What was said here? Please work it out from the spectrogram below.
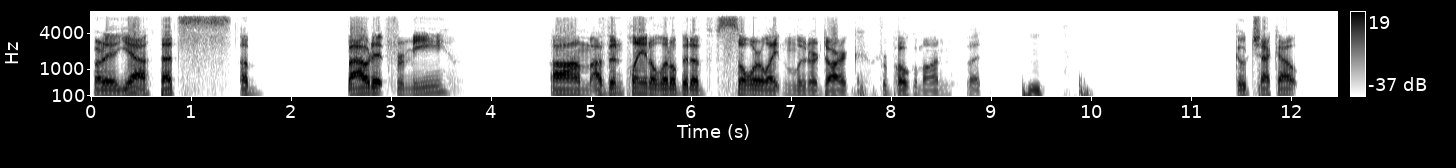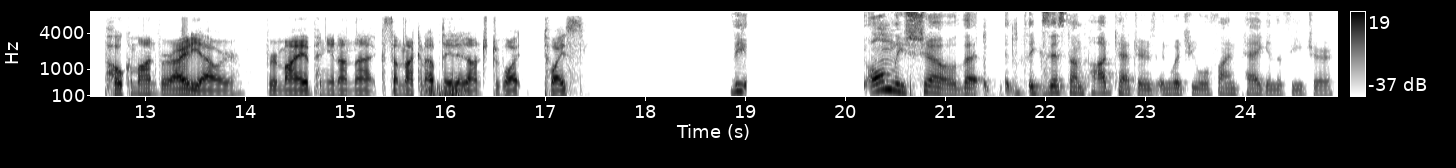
But uh, yeah, that's about it for me. Um, I've been playing a little bit of Solar Light and Lunar Dark for Pokemon, but Mhm. go check out Pokemon Variety Hour for my opinion on that because I'm not going to update it on twi- twice. The only show that exists on podcatchers in which you will find Peg in the future.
